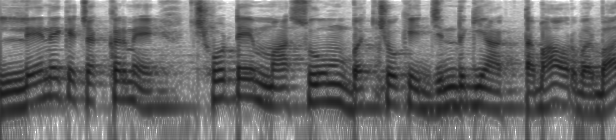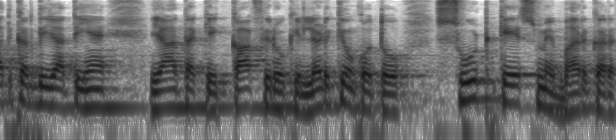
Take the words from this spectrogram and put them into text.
लेने के चक्कर में छोटे मासूम बच्चों की जिंदगियाँ तबाह और बर्बाद कर दी जाती हैं। यहाँ तक कि काफिरों की लड़कियों को तो सूट केस में भरकर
